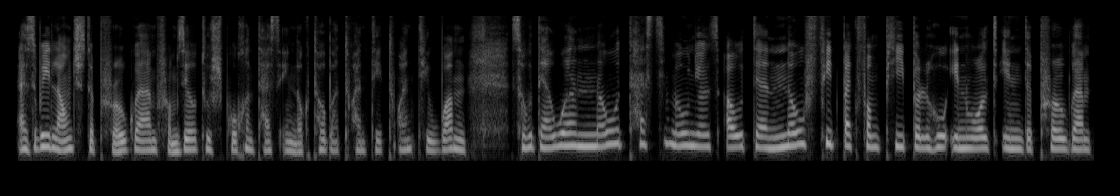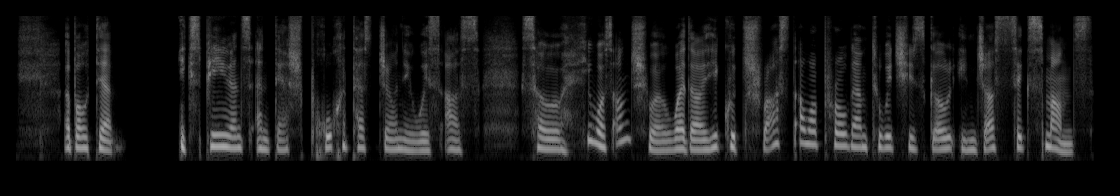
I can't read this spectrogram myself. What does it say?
as we launched the program from Zero to Sproochentest in October 2021. So there were no testimonials out there, no feedback from people who enrolled in the program about their experience and their Sproochentest journey with us. So he was unsure whether he could trust our program to reach his goal in just six months.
